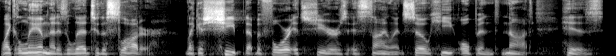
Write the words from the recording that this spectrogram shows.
Like a lamb that is led to the slaughter, like a sheep that before its shears is silent, so he opened not his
